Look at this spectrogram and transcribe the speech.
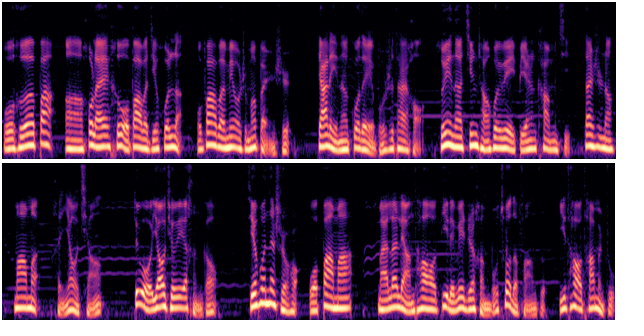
我和爸啊，后来和我爸爸结婚了。我爸爸没有什么本事，家里呢过得也不是太好，所以呢经常会被别人看不起。但是呢妈妈很要强，对我要求也很高。结婚的时候，我爸妈买了两套地理位置很不错的房子，一套他们住，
